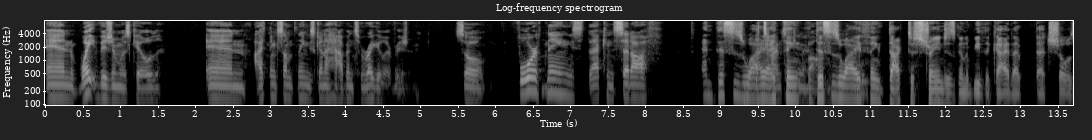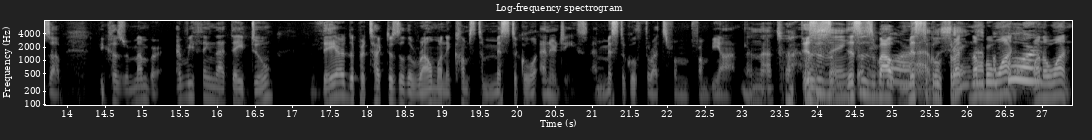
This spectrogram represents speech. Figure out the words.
And White Vision was killed. And I think something's going to happen to regular Vision. So, four things that can set off. And this is why I think bomb. this is why I think Doctor Strange is going to be the guy that that shows up, because remember everything that they do, they are the protectors of the realm when it comes to mystical energies and mm. mystical threats from from beyond. And that's what This is saying this is before. about mystical threat number one, before. 101.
